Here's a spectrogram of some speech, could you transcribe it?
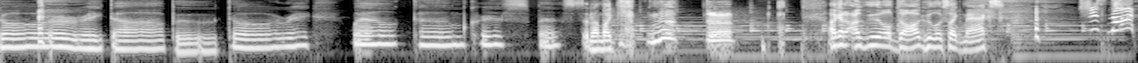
do re da boo do re. Welcome Christmas, and I'm like, I got an ugly little dog who looks like Max. She's not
